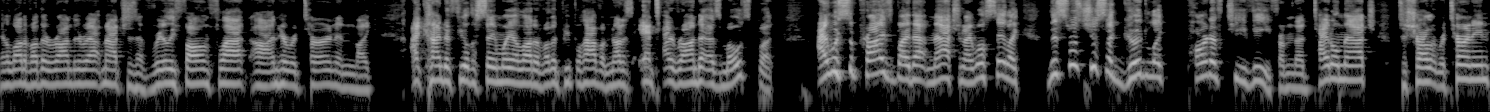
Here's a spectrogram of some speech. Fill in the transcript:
and a lot of other Ronda matches have really fallen flat uh, on her return. And like, I kind of feel the same way a lot of other people have. I'm not as anti Ronda as most, but I was surprised by that match, and I will say like this was just a good like part of TV from the title match to Charlotte returning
